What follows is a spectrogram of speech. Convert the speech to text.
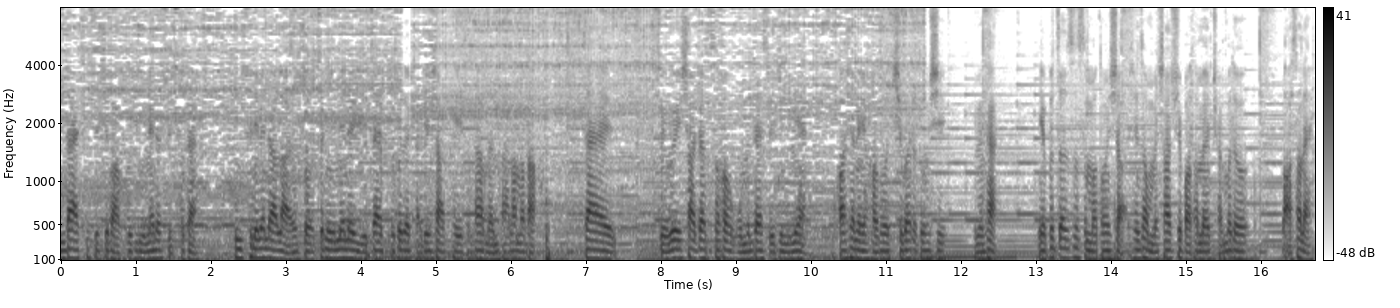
等待抽水机把古井里面的水抽干。听村里面的老人说，这里面的鱼在足够的条件下可以长到门板那么大。在水位下降之后，我们在水井里面发现了有好多奇怪的东西，你们看，也不知道是什么东西啊。现在我们下去把它们全部都拿上来。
